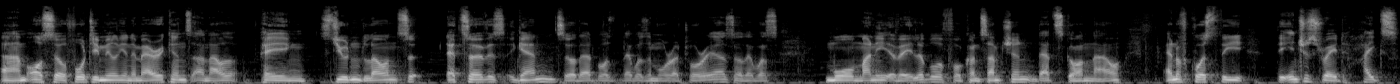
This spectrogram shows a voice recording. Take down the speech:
Um, also, 40 million Americans are now paying student loans debt service again. So that was that was a moratoria. So there was more money available for consumption. That's gone now, and of course the the interest rate hikes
